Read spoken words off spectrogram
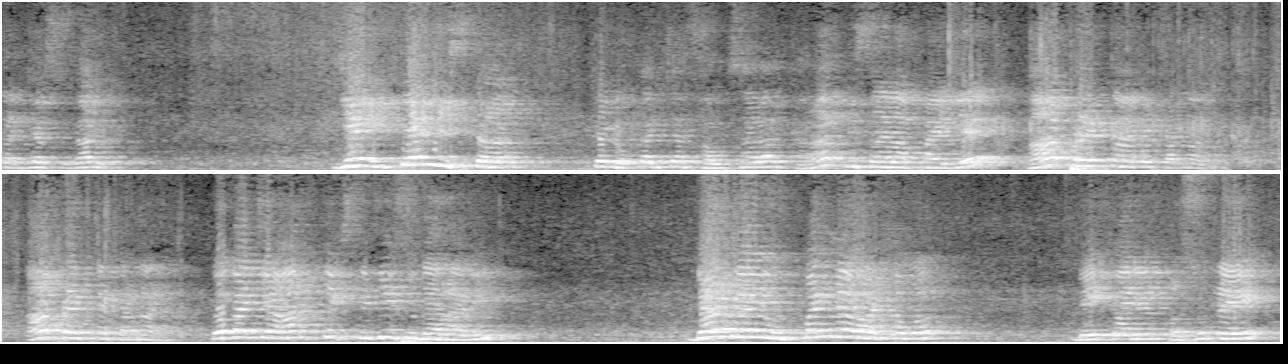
दर्जा सुधारू. जे इथे दिसतं ते लोकांच्या संसारात घरात दिसायला पाहिजे हा प्रयत्न आम्ही करणार. हा प्रयत्न करणार. लोकांची आर्थिक स्थिती सुधारावी. दरवेळी उत्पन्न वाटावं बेकारी असू नये.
